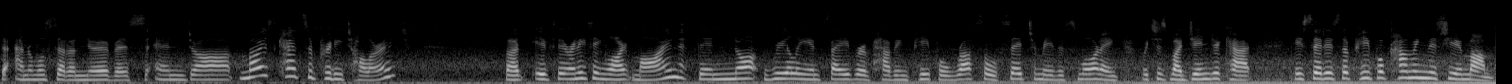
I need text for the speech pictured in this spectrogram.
the animals that are nervous. And uh, most cats are pretty tolerant. But if they're anything like mine, they're not really in favor of having people. Russell said to me this morning, which is my ginger cat, he said, is the people coming this year, Mum?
